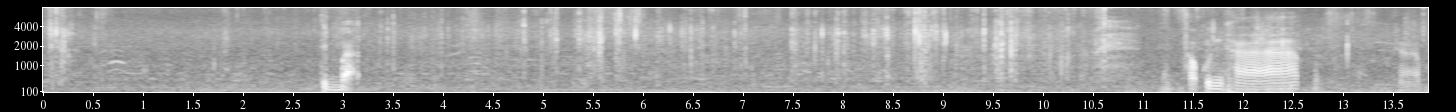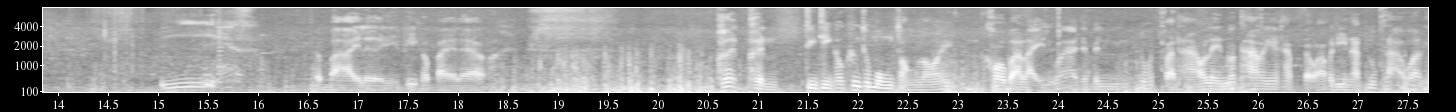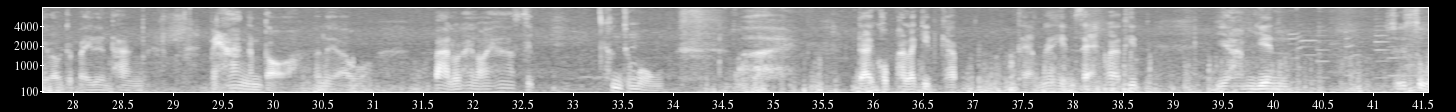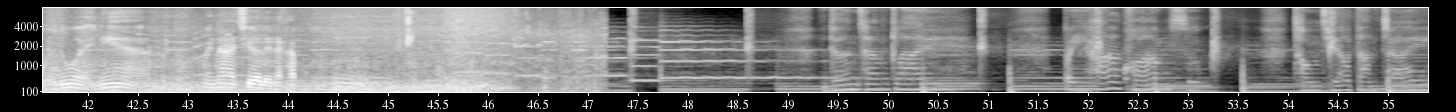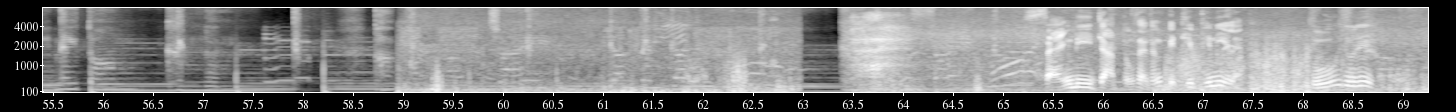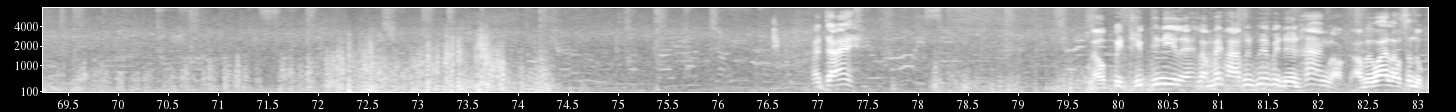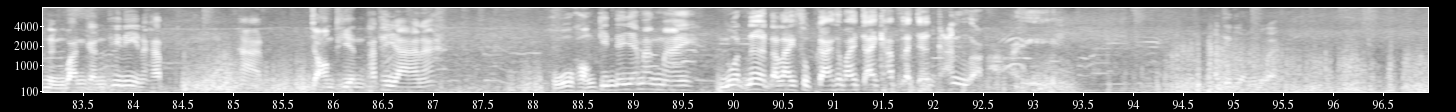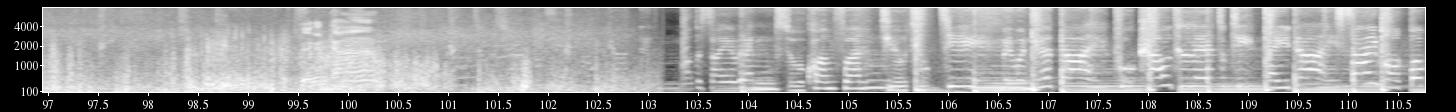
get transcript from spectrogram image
สิบบาท ขอบคุณครับ ครับอื สบายเลยพี่เขาไปแล้ว เพลิดเพลินจริง ๆเขาครึ่งชั่วโมง 200 คอบาไหลหรือว่าอาจจะเป็นนวดฝ่าเท้าอะไรนวดเท้าอะไรเงี้ยครับ แต่ว่าพอดีนัดลูกสาวว่าเดี๋ยวเราจะไปเดินทางไปห้างกันต่อ ก็เลยเอาป้าลดให้ร้อยห้าสิบครึ่งชั่วโมง ได้ครบภารกิจครับ แถมได้เห็นแสงพระอาทิตย์ ยามเย็น สวย ๆ ด้วยเนี่ย ไม่น่าเชื่อเลยนะครับ ทางไกล ไปหาความสุข ท่องเที่ยวตามใจไม่ต้องคำนึงพักผ่อนหย่อนใจการเป็นกันแสงดีจัดสงสัยทั้งปิดทริปที่นี่แหละโอ้ยดูดิอาจารย์ เราปิดทริปที่นี่เลย เราไม่พาเพื่อนๆไปเดินห้างหรอก เอาไปนว่าเราสนุกหนึ่งวันกันที่นี่นะครับ หาดจอมเทียนพัทยานะโหของกินเยอะแยะมากมาย นวดเนิร์ดอะไรสุขกายสบายใจครับ แล้วเจอกันว้า เตอร์ไซค์เร่งสู่ความฝันเที่ยวทุกที่ไม่ว่าเหนือใต้ภูเขาทะเลทุกที่ไปได้สายหมอกปก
